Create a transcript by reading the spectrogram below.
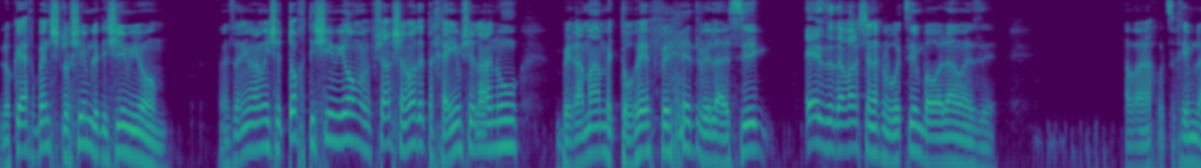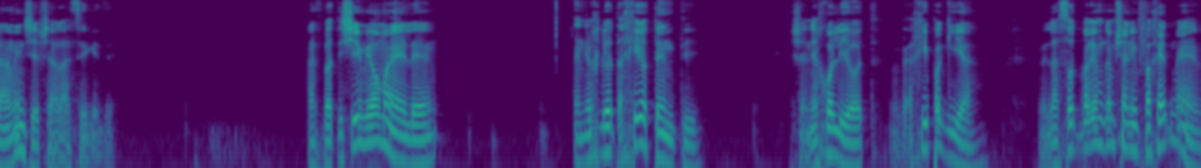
לוקח בין 30 ל-90 יום. אז אני מאמין שתוך 90 יום אפשר לשנות את החיים שלנו ברמה מטורפת ולהשיג איזה דבר שאנחנו רוצים בעולם הזה. אבל אנחנו צריכים להאמין שאפשר להשיג את זה. אז ב-90 יום האלה, אני הולך להיות הכי אותנטי, שאני יכול להיות, והכי פגיע, ולעשות דברים גם שאני מפחד מהם.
